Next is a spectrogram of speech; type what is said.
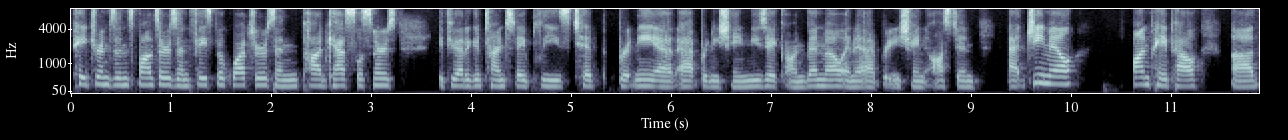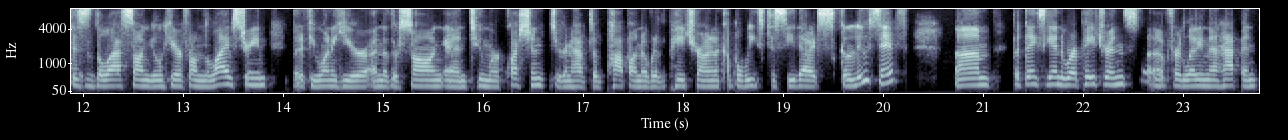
patrons and sponsors and Facebook watchers and podcast listeners, if you had a good time today, please tip Brittany at, at Brittany Shane Music on Venmo and at Brittany Shane Austin at Gmail on PayPal. Uh, this is the last song you'll hear from the live stream. But if you want to hear another song and two more questions, you're going to have to pop on over to the Patreon in a couple weeks to see that exclusive. Um, but thanks again to our patrons uh, for letting that happen.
